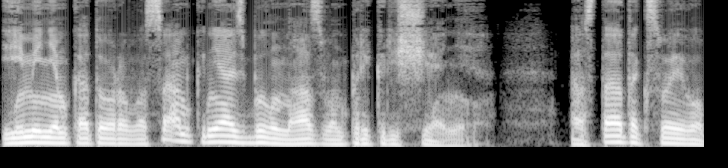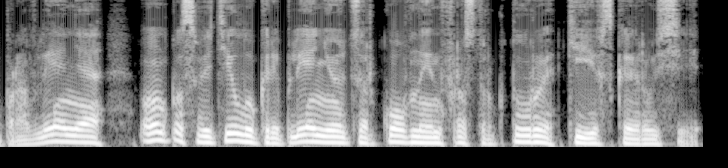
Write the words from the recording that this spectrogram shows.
именем которого сам князь был назван при крещении. Остаток своего правления он посвятил укреплению церковной инфраструктуры Киевской Руси.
